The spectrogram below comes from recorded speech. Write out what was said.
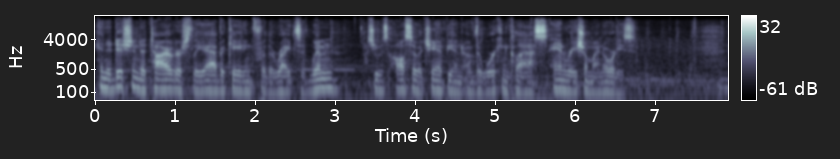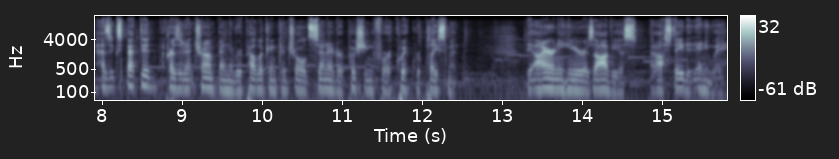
In addition to tirelessly advocating for the rights of women, she was also a champion of the working class and racial minorities. As expected, President Trump and the Republican controlled Senate are pushing for a quick replacement. The irony here is obvious, but I'll state it anyway.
